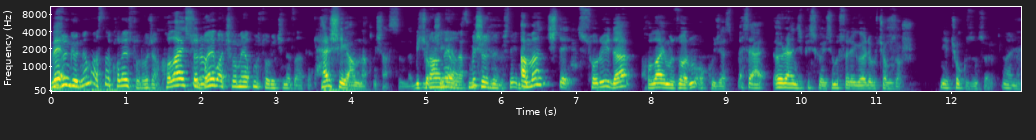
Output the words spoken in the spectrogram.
Ve- Uzun görünüyor ama aslında kolay soru hocam. Kolay Şimdi soru Bayağı bir açıklama yapmış soru içinde zaten. her şeyi anlatmış aslında. Birçok şeyi anlatmış. Çözmemiş değil mi? Ama işte soruyu da kolay mı zor mu okuyacağız. Mesela öğrenci psikolojisi bu soruyu gördü bu çok zor. Niye? Çok uzun soru. Aynen.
